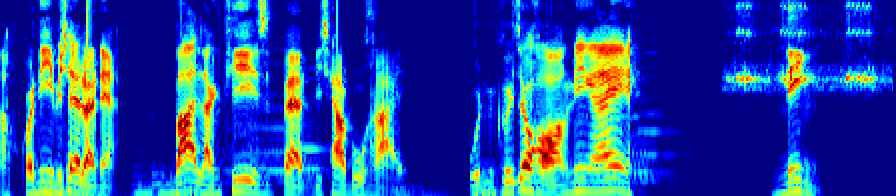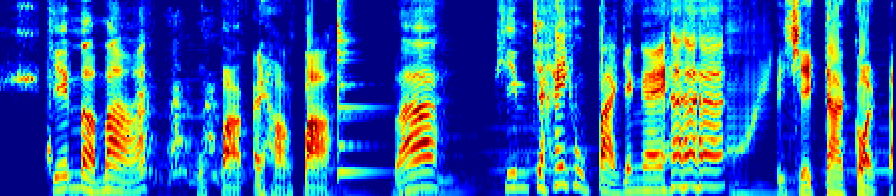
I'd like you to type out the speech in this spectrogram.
อ้าวก็นี่ไม่ใช่เหรอเนี่ย บ้านหลังที่ 18 มีชาบูขาย คุณคือเจ้าของนี่ไง นิ่ง เกมหมาหมาหูปากไอหางปลาปลาพิมพ์จะให้หูปากยังไงฮ่าฮ่าไปเช็คตาก่อนไป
